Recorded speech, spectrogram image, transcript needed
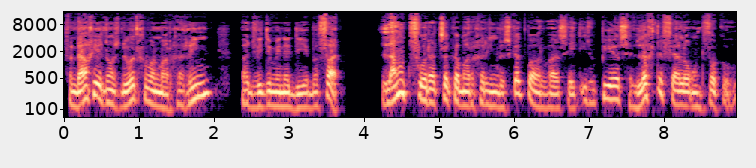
Vandag het ons doodgewoon margarien wat Vitamiin D bevat. Lank voordat sulke margarien beskikbaar was, het Europeërs ligte velle ontwikkel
